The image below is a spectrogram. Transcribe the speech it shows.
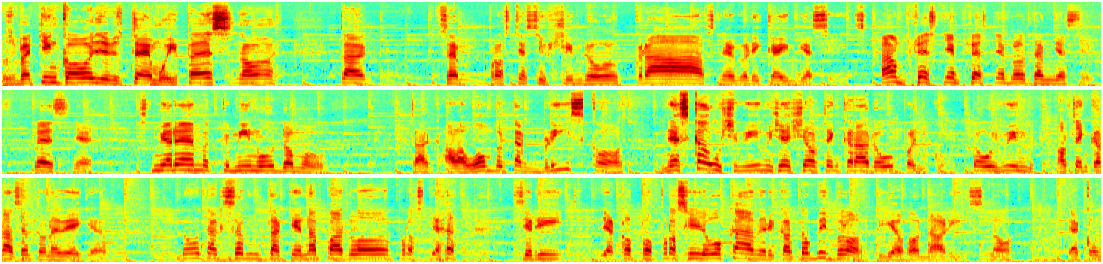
s Betinkou, to je můj pes, no, tak jsem prostě si všimnul krásně veliký měsíc. Tam přesně, přesně byl ten měsíc, přesně, směrem k mýmu domu. Tak, ale on byl tak blízko. Dneska už vím, že šel tenkrát do úplňku. To už vím, ale tenkrát jsem to nevěděl. No tak jsem, tak mě napadlo prostě si jako poprosit o kávy, to by bylo jeho nalíz, no. Jako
